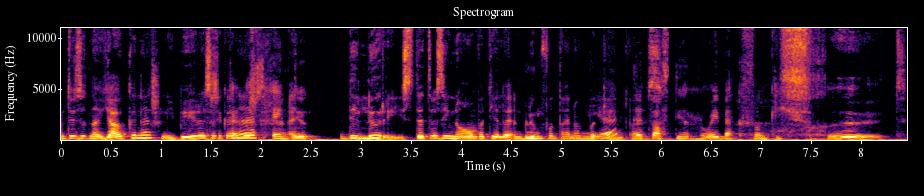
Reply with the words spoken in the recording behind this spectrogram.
En dis dit nou jou kinders en die bure se kinders, kinders en, en toe, die Luries. Dit was die naam wat julle in Bloemfontein ook nee, bekend was. Dit was die Rooibek Vinkies. Goed.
